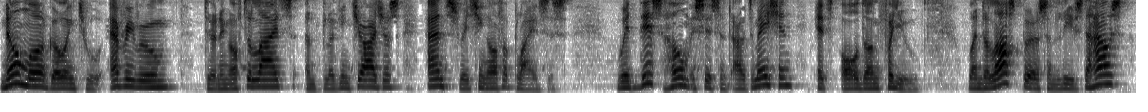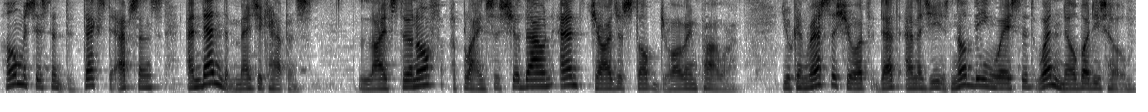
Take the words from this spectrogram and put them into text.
No more going through every room, turning off the lights, unplugging chargers and switching off appliances. With this Home Assistant automation, it's all done for you. When the last person leaves the house, Home Assistant detects the absence and then the magic happens. Lights turn off, appliances shut down and chargers stop drawing power. You can rest assured that energy is not being wasted when nobody's home.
